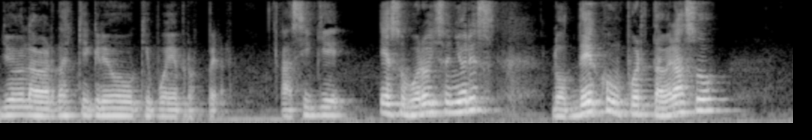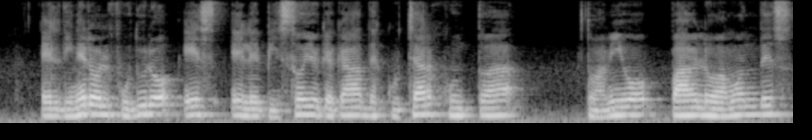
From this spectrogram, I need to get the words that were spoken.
yo la verdad es que creo que puede prosperar. Así que eso por hoy señores, los dejo un fuerte abrazo. El dinero del futuro es el episodio que acabas de escuchar junto a tu amigo Pablo Bamondes.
